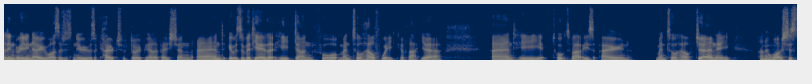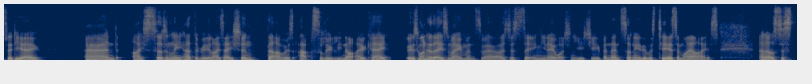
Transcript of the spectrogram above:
I didn't really know who he was. I just knew he was a coach of WP Elevation. And it was a video that he'd done for Mental Health Week of that year. And he talked about his own mental health journey. And I watched this video and I suddenly had the realization that I was absolutely not okay. It was one of those moments where I was just sitting, you know, watching YouTube, and then suddenly there was tears in my eyes, and I was just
